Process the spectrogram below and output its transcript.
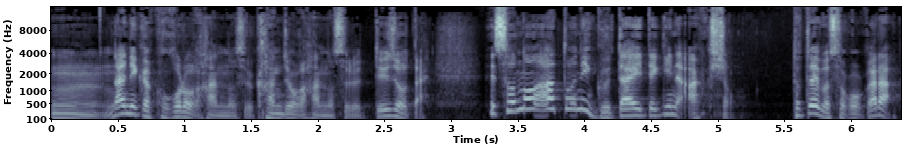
うん。何か心が反応する、感情が反応するっていう状態。で、その後に具体的なアクション。例えばそこから、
